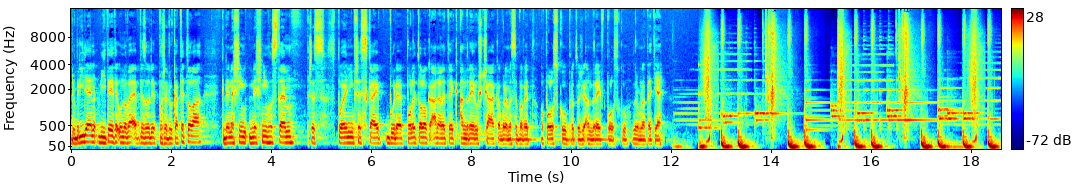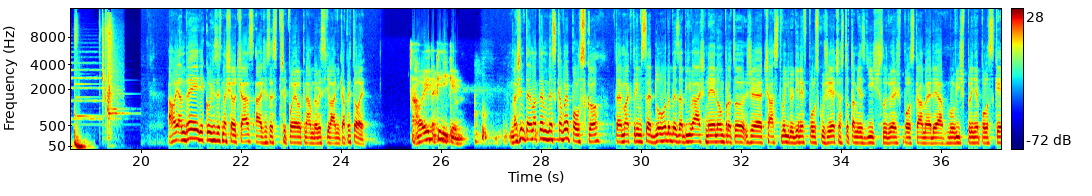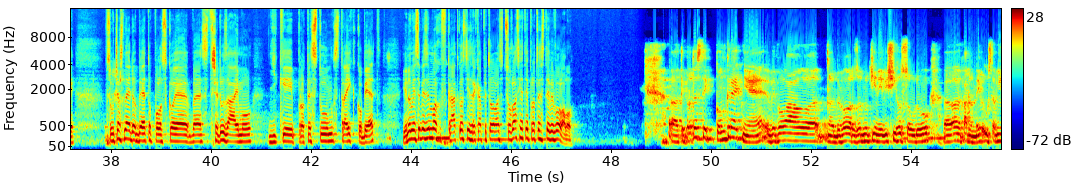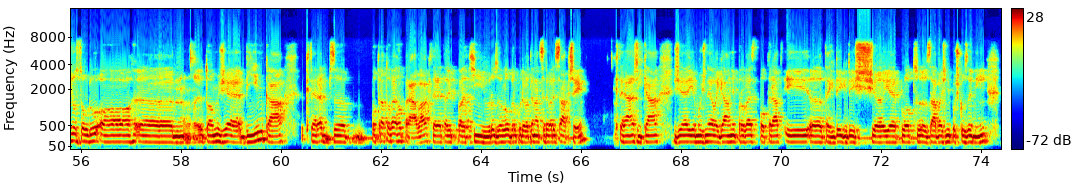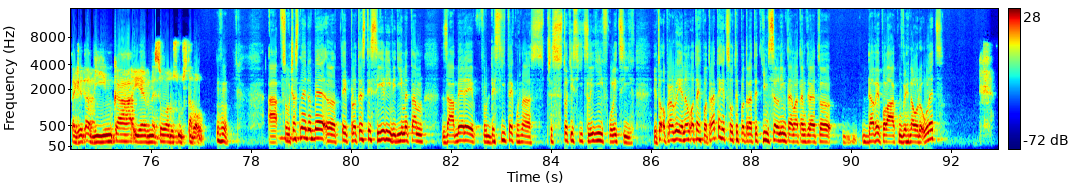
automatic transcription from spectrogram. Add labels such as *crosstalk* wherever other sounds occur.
Dobrý den, vítejte u nové epizody pořadu Kapitola, kde naším dnešním hostem přes spojení přes Skype bude politolog a analytik Andrej Ruščák a budeme se bavit o Polsku, protože Andrej v Polsku zrovna teď je. Ahoj Andrej, děkuji, že jsi našel čas a že jsi připojil k nám do vysílání kapitoly. Ahoj, taky díky. Naším tématem dneska bude Polsko, téma, kterým se dlouhodobě zabýváš nejenom proto, že část tvojí rodiny v Polsku žije, často tam jezdíš, sleduješ polská média, mluvíš plyně polsky. V současné době to Polsko je ve středu zájmu díky protestům strajk kobět. Jenom jestli bys mohl v krátkosti zrekapitulovat, co vlastně ty protesty vyvolalo. Eh, ty protesty konkrétně vyvolal, vyvolal rozhodnutí nejvyššího soudu, eh, pardon, ústavního soudu o eh, tom, že výjimka, které z potratového práva, které tady platí od roku 1993, která říká, že je možné legálně provést potrat i tehdy, když je plod závažně poškozený, takže ta výjimka je v nesouladu s ústavou. Mm-hmm. A v současné době eh, ty protesty sílí, vidíme tam záběry desítek, možná přes 100 tisíc lidí v ulicích. Je to opravdu jenom o těch potratech? Jsou ty potraty tím silným tématem, které to davy Poláků vyhnalo do ulic?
